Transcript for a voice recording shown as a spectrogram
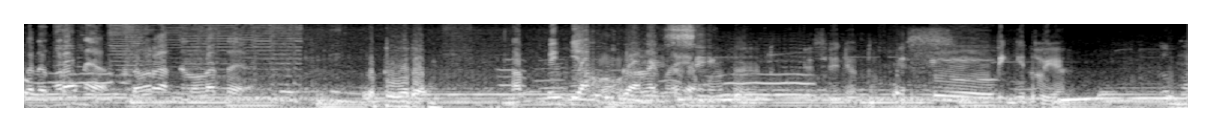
Kedengeran ya? Kedengeran telolet ya? Kedengeran. Tapi aku udah lag sih. sih. Di sini tuh bis pink itu ya. Oke,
